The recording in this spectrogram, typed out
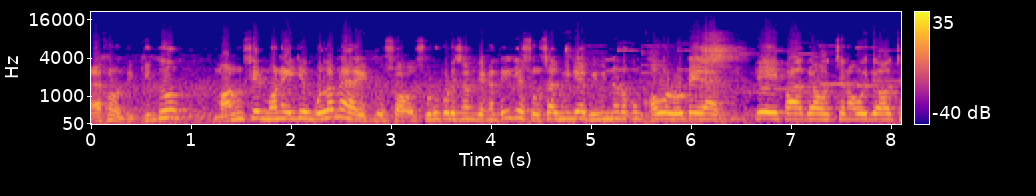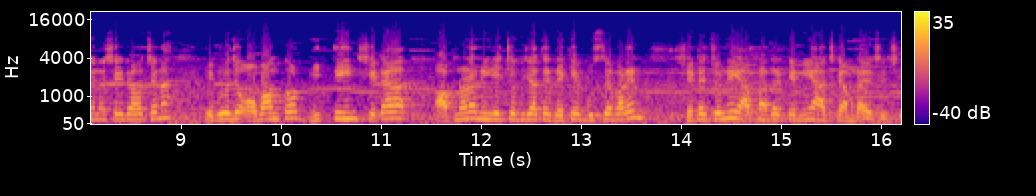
এখনও দিই। কিন্তু মানুষের মনে এই যে বললাম না একটু শুরু করেছিলাম যেখান থেকে যে সোশ্যাল মিডিয়ায় বিভিন্ন রকম খবর ওঠে যায় যে এই পা দেওয়া হচ্ছে না ওই দেওয়া হচ্ছে না সেই দেওয়া হচ্ছে না এগুলো যে অবান্তর ভিত্তিহীন সেটা আপনারা নিজের চোখে যাতে দেখে বুঝতে পারেন সেটার জন্যই আপনাদেরকে নিয়ে আজকে আমরা এসেছি।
